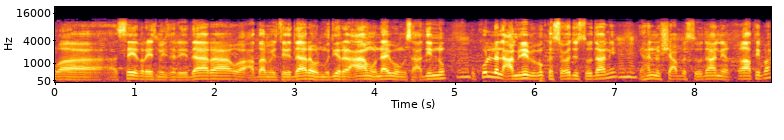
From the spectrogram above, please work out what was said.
والسيد رئيس مجلس الإدارة وأعضاء مجلس الإدارة والمدير العام والنائب ومساعدينه وكل العاملين بالبنك السعودي السوداني. يهنوا الشعب السوداني قاطبة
